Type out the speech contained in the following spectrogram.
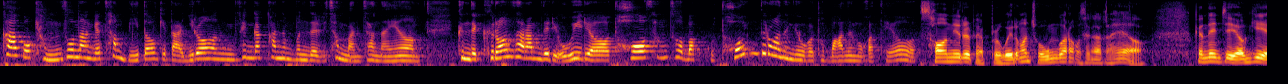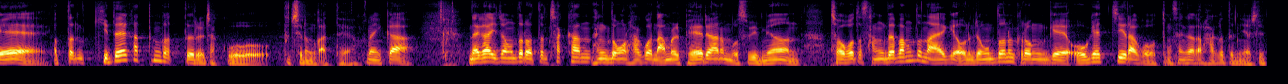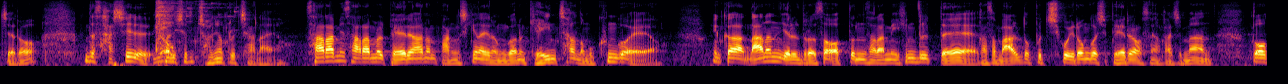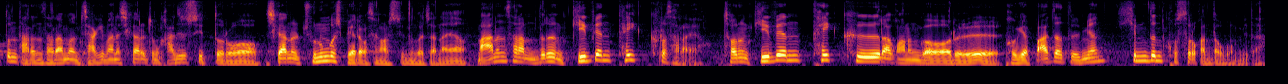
착하고 겸손한 게 참 미덕이다 이런 생각하는 분들이 참 많잖아요. 근데 그런 사람들이 오히려 더 상처받고 더 힘들어하는 경우가 더 많은 것 같아요. 선의를 베풀고 이런 건 좋은 거라고 생각을 해요. 근데 이제 여기에 어떤 기대 같은 것들을 자꾸 붙이는 것 같아요. 그러니까 내가 이 정도로 어떤 착한 행동을 하고 남을 배려하는 모습이면 적어도 상대방도 나에게 어느 정도는 그런 게 오겠지라고 보통 생각을 하거든요, 실제로. 근데 사실 현실은 전혀 그렇지 않아요. 사람이 사람을 배려하는 방식이나 이런 거는 개인차가 너무 큰 거예요. 그러니까 나는 예를 들어서 어떤 사람이 힘들 때 가서 말도 붙이고 이런 것이 배려라고 생각하지만 또 어떤 다른 사람은 자기만의 시간을 좀 가질 수 있도록 시간을 주는 것이 배려라고 생각할 수 있는 거잖아요. 많은 사람들은 give and take로 살아요. 저는 give and take라고 하는 거를 거기에 빠져들면 힘든 코스로 간다고 봅니다.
